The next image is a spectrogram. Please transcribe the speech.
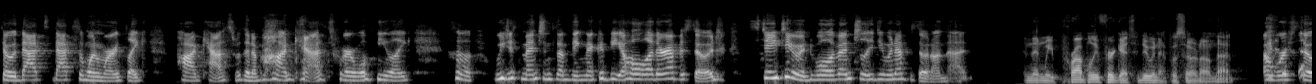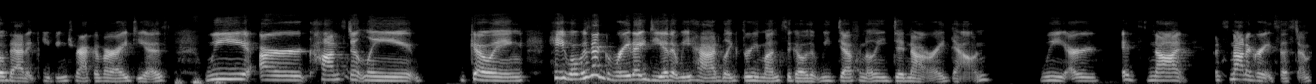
So that's that's the one where it's like podcast within a podcast where we'll be like huh, we just mentioned something that could be a whole other episode. Stay tuned. We'll eventually do an episode on that. And then we promptly forget to do an episode on that. Oh we're so bad at keeping track of our ideas. We are constantly going hey what was that great idea that we had like three months ago that we definitely did not write down? We are it's not it's not a great system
